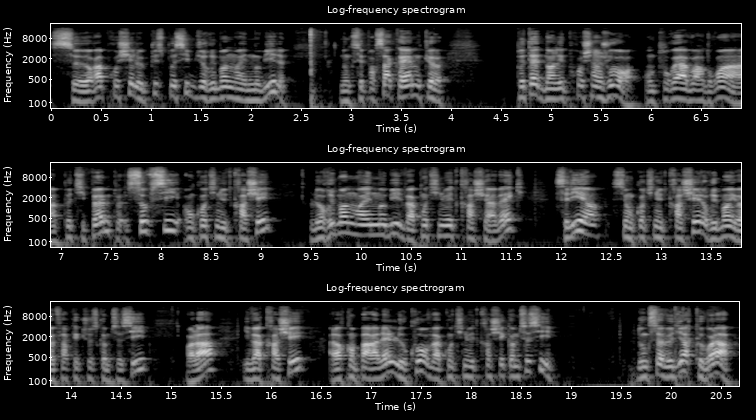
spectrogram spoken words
se rapprocher le plus possible du ruban de moyenne mobile. Donc c'est pour ça quand même que peut-être dans les prochains jours, on pourrait avoir droit à un petit pump, sauf si on continue de cracher. Le ruban de moyenne mobile va continuer de cracher avec. C'est lié, hein. si on continue de cracher, le ruban il va faire quelque chose comme ceci. Voilà, il va cracher, alors qu'en parallèle, le cours va continuer de cracher comme ceci. Donc ça veut dire que voilà,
